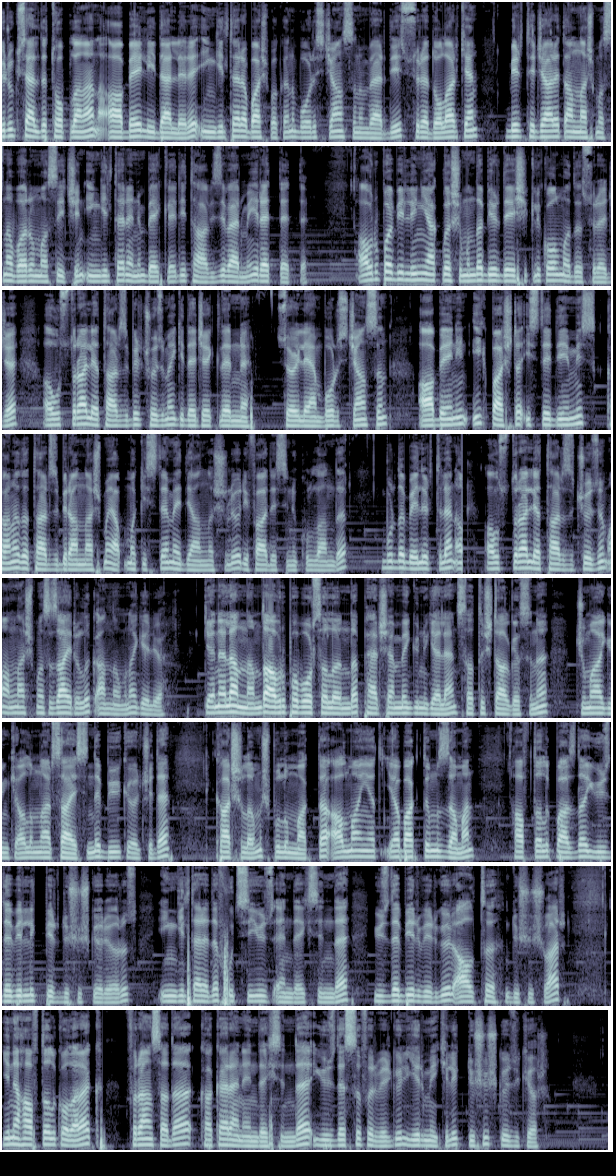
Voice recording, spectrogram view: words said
Brüksel'de toplanan AB liderleri İngiltere Başbakanı Boris Johnson'ın verdiği süre dolarken bir ticaret anlaşmasına varılması için İngiltere'nin beklediği tavizi vermeyi reddetti. Avrupa Birliği'nin yaklaşımında bir değişiklik olmadığı sürece Avustralya tarzı bir çözüme gideceklerini söyleyen Boris Johnson, AB'nin ilk başta istediğimiz Kanada tarzı bir anlaşma yapmak istemediği anlaşılıyor ifadesini kullandı. Burada belirtilen Avustralya tarzı çözüm anlaşmasız ayrılık anlamına geliyor. Genel anlamda Avrupa borsalarında perşembe günü gelen satış dalgasını cuma günkü alımlar sayesinde büyük ölçüde karşılamış bulunmakta. Almanya'ya baktığımız zaman haftalık bazda %1'lik bir düşüş görüyoruz. İngiltere'de FTSE 100 endeksinde %1,6 düşüş var. Yine haftalık olarak Fransa'da Kakaren endeksinde %0,22'lik düşüş gözüküyor.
